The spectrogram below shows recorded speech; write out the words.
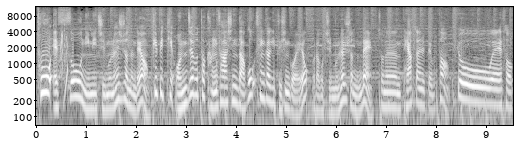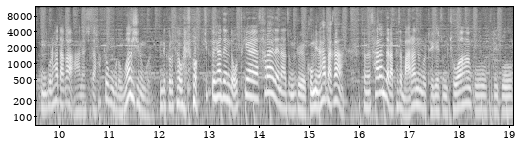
토에소 님이 질문을 해주셨는데요. PPT 언제부터 강사하신다고 생각이 드신 거예요? 라고 질문을 해주셨는데 저는 대학 다닐 때부터 학교에서 공부를 하다가 아 나 진짜 학교 공부 너무 하기 싫은 거예요. 근데 그렇다고 해서 식도 해야 되는데 어떻게 살아야 되나 좀 그 고민을 하다가 저는 사람들 앞에서 말하는 걸 되게 좀 좋아하고 그리고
